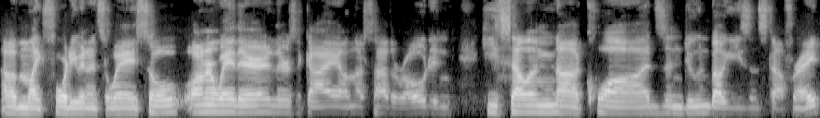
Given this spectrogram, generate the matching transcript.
I'm like 40 minutes away. So on our way there, there's a guy on the side of the road and he's selling uh, quads and dune buggies and stuff, right?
